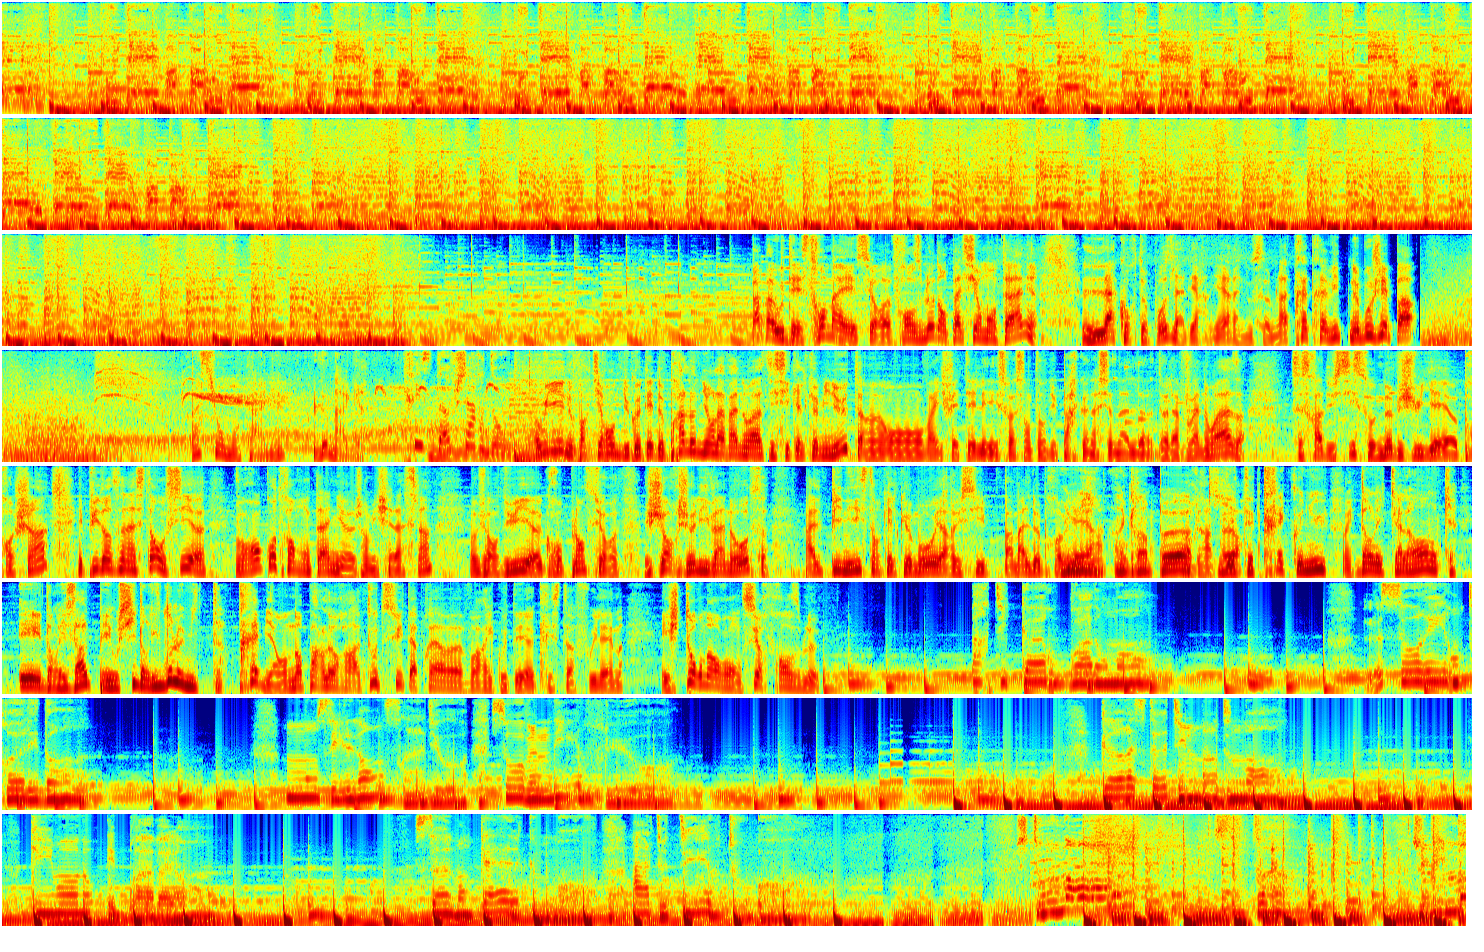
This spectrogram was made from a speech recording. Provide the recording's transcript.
Papa Outé, Stromae sur France Bleu dans Passion Montagne. La courte pause, la dernière, et nous sommes là très très vite. Ne bougez pas. Passion Montagne, le MAG. Christophe Chardon. Oui, nous partirons du côté de Pralognan-la-Vanoise d'ici quelques minutes. Hein, On va y fêter les 60 ans du parc national de la Vanoise. Ce sera du 6 au 9 juillet euh, prochain. Et puis dans un instant aussi, euh, vos rencontres en montagne, euh, Jean-Michel Asselin. Aujourd'hui, gros plan sur Georges Livanos, alpiniste en quelques mots. Il a réussi pas mal de premières. Oui, un grimpeur, Un grimpeur. qui était très connu Oui. dans les Calanques et dans les Alpes et aussi dans les Dolomites. Très bien, on en parlera tout de suite après avoir écouté euh, Christophe Willem. Et je tourne en rond sur France Bleu. Parti cœur au bois dormant, le sourire entre les dents, mon silence radio, souvenir fluo. Que reste-t-il maintenant? Kimono et bras ballants, seulement quelques mots à te dire tout haut. Je tourne en sans toi. J'oublie mon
